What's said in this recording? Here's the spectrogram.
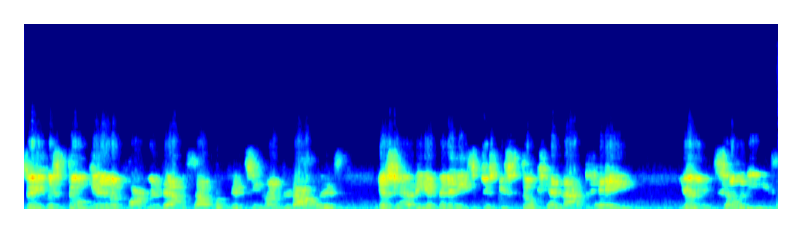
So you can still get an apartment down south for fifteen hundred dollars. Yes, you have the amenities, just you still cannot pay your utilities,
